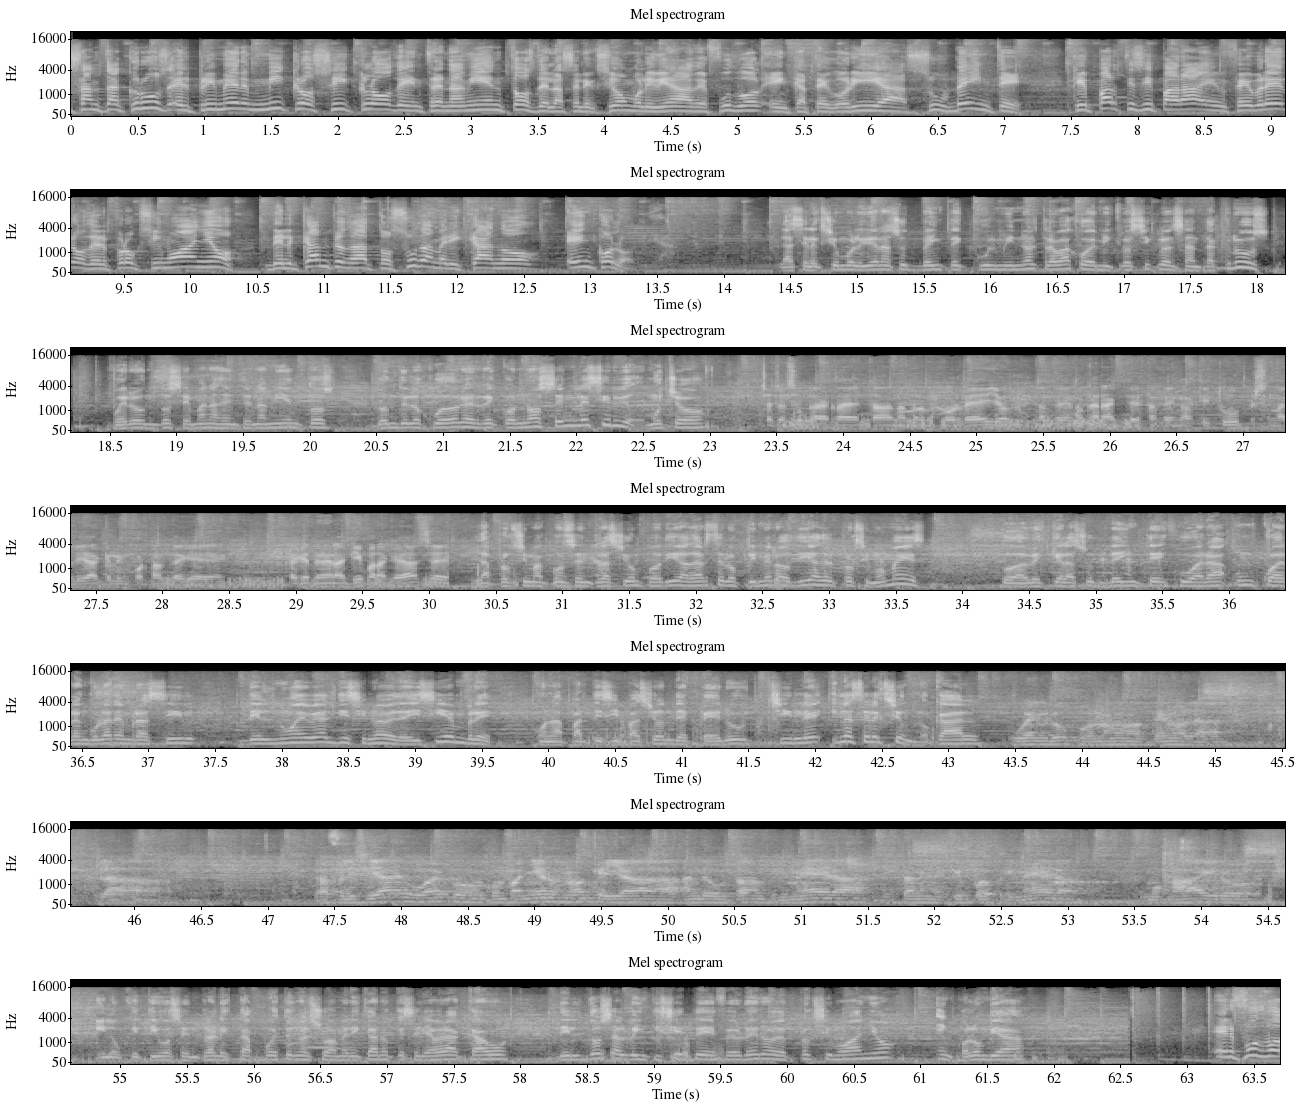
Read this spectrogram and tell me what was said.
Santa Cruz el primer microciclo de entrenamientos de la selección boliviana de fútbol en categoría sub-20 que participará en febrero del próximo año del Campeonato Sudamericano en Colombia. La selección boliviana sub-20 culminó el trabajo de microciclo en Santa Cruz. Fueron dos semanas de entrenamientos donde los jugadores reconocen les sirvió de mucho. Muchachos, la verdad están dando lo mejor de ellos, están teniendo carácter, están teniendo actitud, personalidad, que es lo importante que, hay que tener aquí para quedarse. La próxima concentración podría darse los primeros días del próximo mes, toda vez que la sub-20 jugará un cuadrangular en Brasil del 9 al 19 de diciembre, con la participación de Perú, Chile y la selección local. Buen grupo, ¿no? Tengo la, la, la felicidad de jugar con compañeros ¿no? que ya han debutado en primera, están en el equipo de primera, como Jairo. El objetivo central está puesto en el sudamericano que se llevará a cabo del 2 al 27 de febrero del próximo año en Colombia. El fútbol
